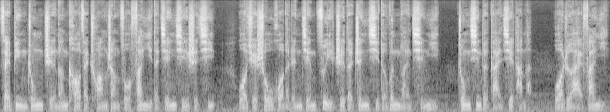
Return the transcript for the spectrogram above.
在病中只能靠在床上做翻译的艰辛时期，我却收获了人间最值得珍惜的温暖情谊。衷心的感谢他们。我热爱翻译，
